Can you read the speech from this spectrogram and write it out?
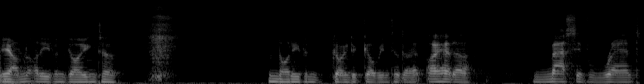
yeah, I'm not even going to. Not even going to go into that. I had a massive rant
